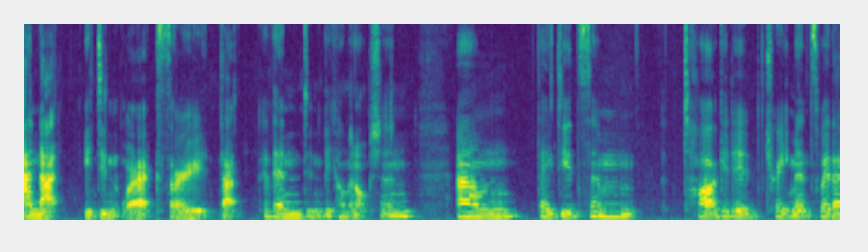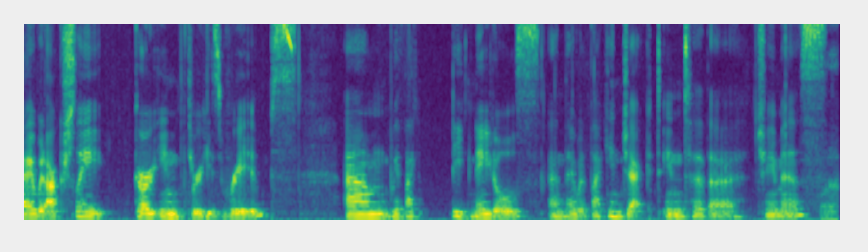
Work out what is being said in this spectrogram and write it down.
and that it didn't work, so that then didn't become an option. Um, they did some targeted treatments where they would actually go in through his ribs um, with like big needles and they would like inject into the tumours Wow.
